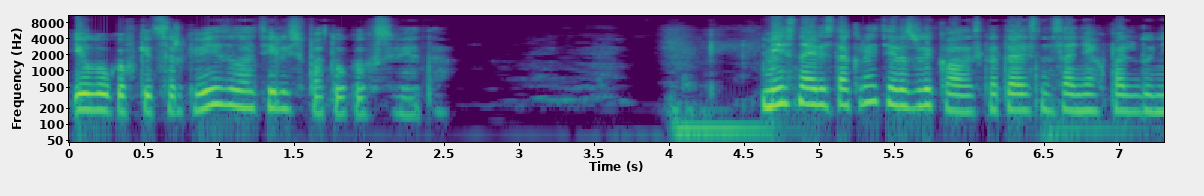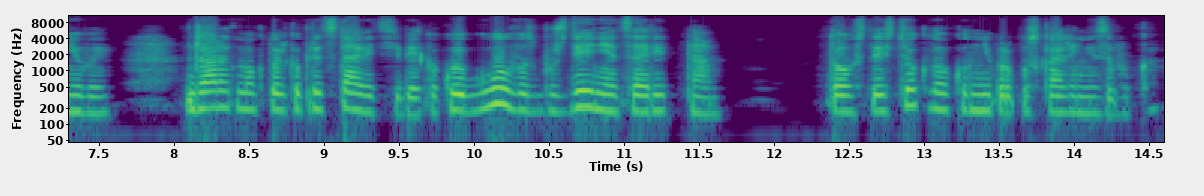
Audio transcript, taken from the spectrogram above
и луковки церквей золотились в потоках света. Местная аристократия развлекалась, катаясь на санях по льду Невы. Джаред мог только представить себе, какой гул возбуждения царит там. Толстые стекла окон не пропускали ни звука.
